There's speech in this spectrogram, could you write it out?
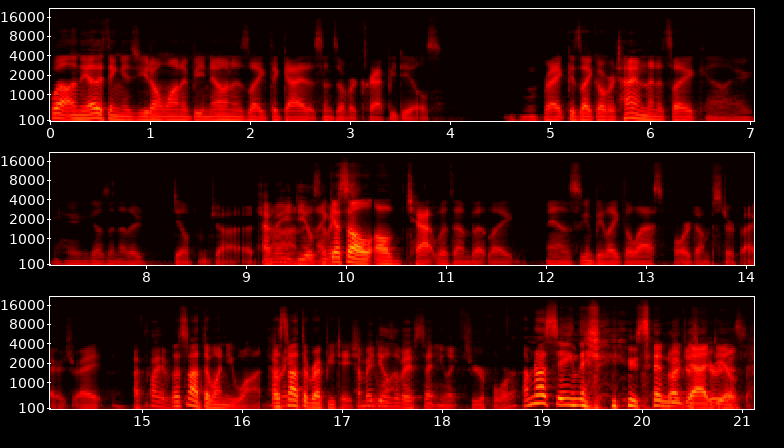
Well, and the other thing is you don't want to be known as like the guy that sends over crappy deals. Mhm. Right? Because like over time, then it's like, oh, here, here goes another deal from John. How many deals I guess I'll I'll chat with them, but like, man, this is gonna be like the last four dumpster fires, right? i probably That's not the one you want. That's many- not the reputation. how many deals want. have i sent you like three or four I'm not saying that you send But me bad curious. deals.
